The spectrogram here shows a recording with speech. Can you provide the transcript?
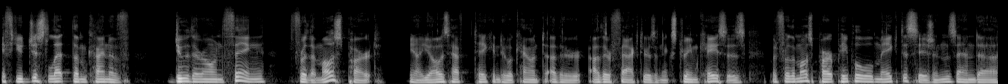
if you just let them kind of do their own thing for the most part. You know, you always have to take into account other other factors in extreme cases, but for the most part, people will make decisions, and uh,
